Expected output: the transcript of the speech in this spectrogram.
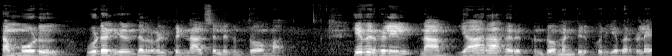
நம்மோடு உடன் இருந்தவர்கள் பின்னால் செல்லுகின்றோமா? இவர்களில் நாம் யாராக இருக்கின்றோம் என்பதற்குரியவர்களே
